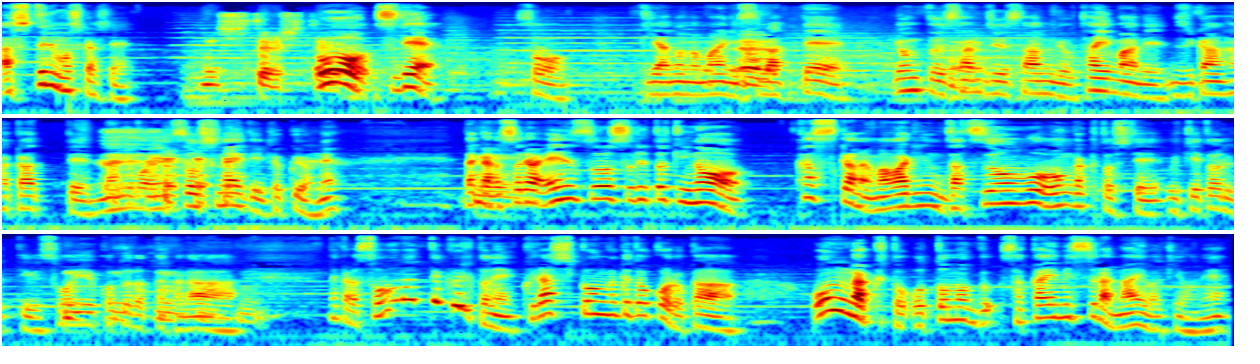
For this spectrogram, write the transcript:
とあ知ってるもしかして。知ってる知ってる。おおすげえ。そう。ピアノの前に座って4分33秒タイマーで時間計って何も演奏しないっていう曲よね。だからそれは演奏する時のかすかな周りの雑音を音楽として受け取るっていうそういうことだったからだからそうなってくるとねクラシック音楽どころか音楽と音のぶ境目すらないわけよね。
